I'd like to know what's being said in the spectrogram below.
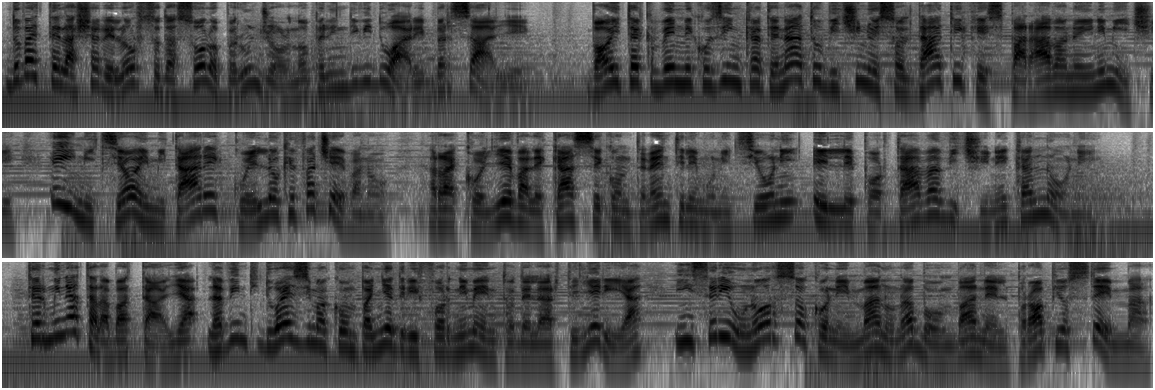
dovette lasciare l'orso da solo per un giorno per individuare i bersagli. Wojtek venne così incatenato vicino ai soldati che sparavano ai nemici e iniziò a imitare quello che facevano. Raccoglieva le casse contenenti le munizioni e le portava vicino ai cannoni. Terminata la battaglia, la 22esima compagnia di rifornimento dell'artiglieria inserì un orso con in mano una bomba nel proprio stemma.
